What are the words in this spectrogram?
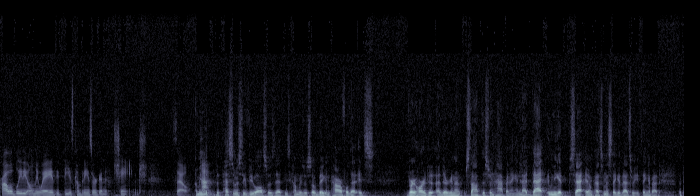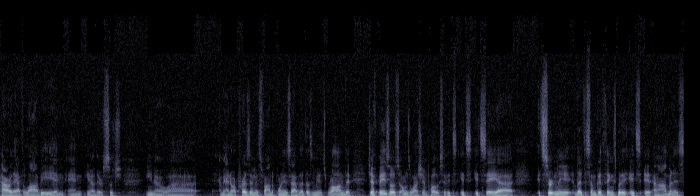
probably the only way that these companies are going to change. So, I mean, um, the, the pessimistic view also is that these companies are so big and powerful that it's very hard to, uh, they're going to stop this from happening. And that, that when you get sad, you know, pessimistic, that's what you think about the power they have to lobby and, and you know, there's such, you know, uh, I mean, I know our president is fond of pointing this out, but that doesn't mean it's wrong that Jeff Bezos owns the Washington Post. And it's, it's, it's a, uh, it's certainly led to some good things, but it, it's it, an ominous,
